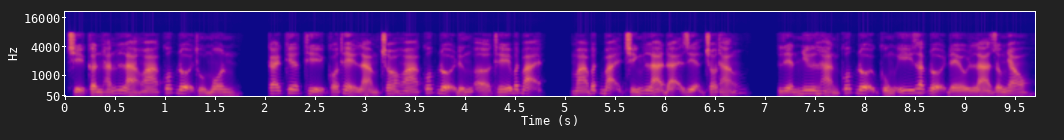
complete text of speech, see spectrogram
chỉ cần hắn là Hoa Quốc đội thủ môn, cái kia thì có thể làm cho Hoa quốc đội đứng ở thế bất bại, mà bất bại chính là đại diện cho thắng, liền như Hàn Quốc đội cùng Ý giác đội đều là giống nhau,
